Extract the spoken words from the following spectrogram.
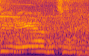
Wasted every time.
